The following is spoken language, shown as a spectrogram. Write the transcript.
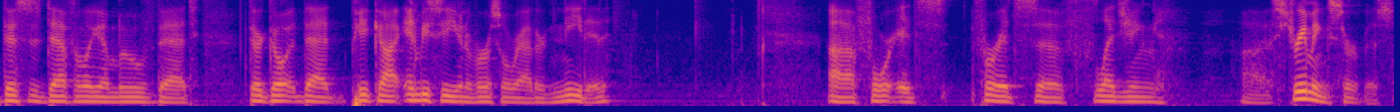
this is definitely a move that they're going that Peacock NBC Universal rather needed uh, for its for its uh, fledgling uh, streaming service.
